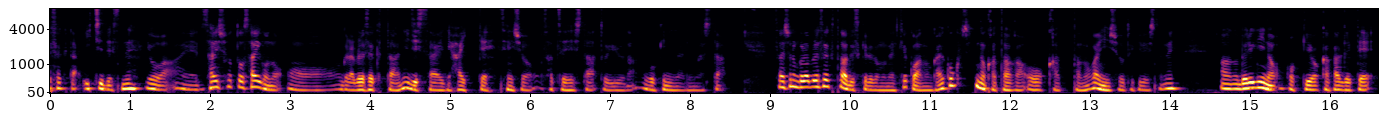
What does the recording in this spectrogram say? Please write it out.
セクター1ですね。要は、えー、最初と最後のグラベルセクターに実際に入って選手を撮影したというような動きになりました。最初のグラベルセクターですけれどもね、結構あの外国人の方が多かったのが印象的でしたね。あの、ベルギーの国旗を掲げて、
